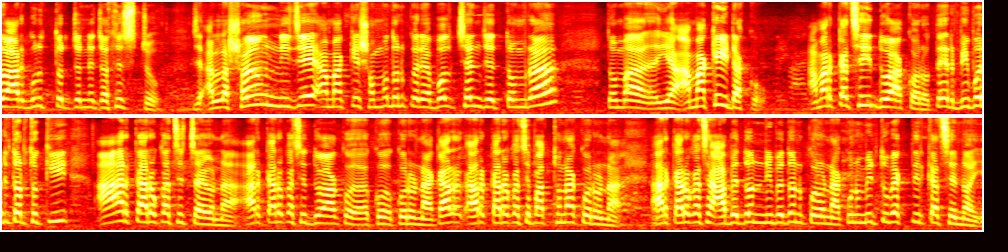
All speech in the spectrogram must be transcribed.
দোয়ার গুরুত্বর জন্য যথেষ্ট যে আল্লাহ স্বয়ং নিজে আমাকে সম্বোধন করে বলছেন যে তোমরা তোমার ইয়া, আমাকেই ডাকো। আমার কাছেই দোয়া করো। তো এর বিপরীত অর্থ কি? আর কারও কাছে চাইও না, আর কারও কাছে দোয়া করো না, কারও, আর কারও কাছে প্রার্থনা করো না, আর কারও কাছে আবেদন নিবেদন করো না, কোনো মৃত্যু ব্যক্তির কাছে নয়।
